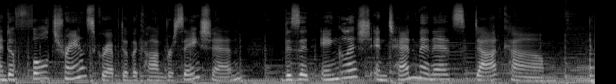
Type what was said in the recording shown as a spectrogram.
and a full transcript of the conversation, visit EnglishinTenMinutes.com.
